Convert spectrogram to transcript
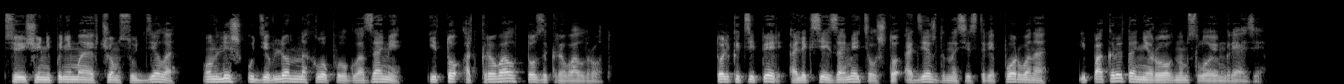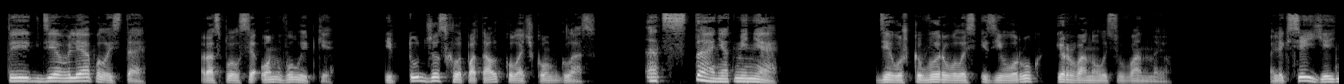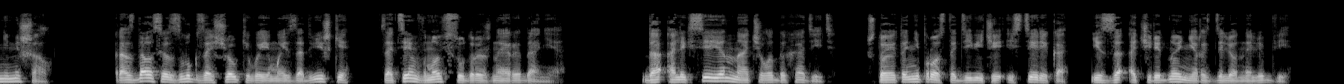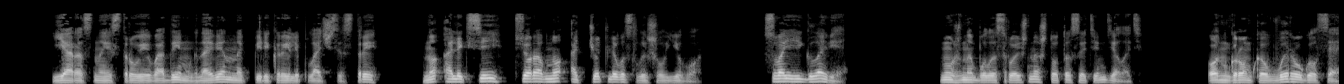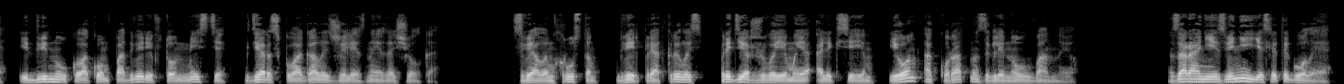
Все еще не понимая, в чем суть дела, он лишь удивленно хлопал глазами и то открывал, то закрывал рот. Только теперь Алексей заметил, что одежда на сестре порвана и покрыта неровным слоем грязи. «Ты где вляпалась-то?» Расплылся он в улыбке и тут же схлопотал кулачком в глаз. «Отстань от меня!» Девушка вырвалась из его рук и рванулась в ванную. Алексей ей не мешал. Раздался звук защелкиваемой задвижки, затем вновь судорожное рыдание. До Алексея начало доходить, что это не просто девичья истерика из-за очередной неразделенной любви. Яростные струи воды мгновенно перекрыли плач сестры, но Алексей все равно отчетливо слышал его. В своей голове. Нужно было срочно что-то с этим делать. Он громко выругался и двинул кулаком по двери в том месте, где располагалась железная защелка. С вялым хрустом дверь приоткрылась, придерживаемая Алексеем, и он аккуратно заглянул в ванную. «Заранее извини, если ты голая».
